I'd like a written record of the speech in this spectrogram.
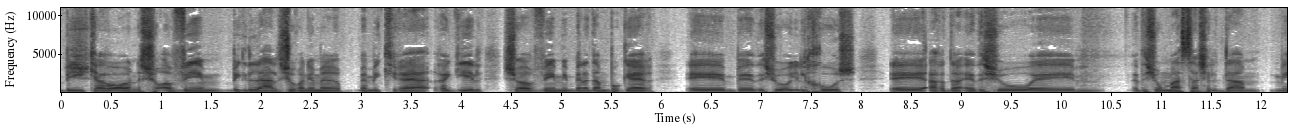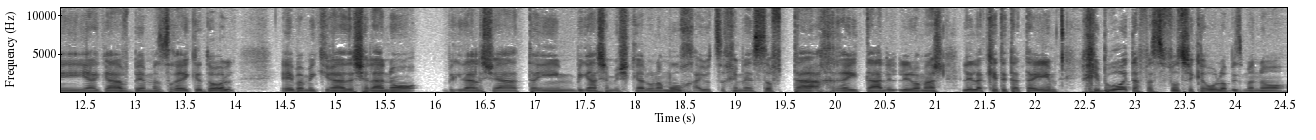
בעיקרון, שואבים, בגלל, שוב אני אומר, במקרה רגיל שואבים מבן אדם בוגר אה, באיזשהו הלחוש, אה, איזשהו, אה, איזשהו מסה של דם מהגב במזרק גדול. אה, במקרה הזה שלנו, בגלל שהתאים, בגלל שהמשקל הוא נמוך, היו צריכים לאסוף תא אחרי תא, ממש ללקט את התאים. חיברו את הפספוס שקראו לו בזמנו,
